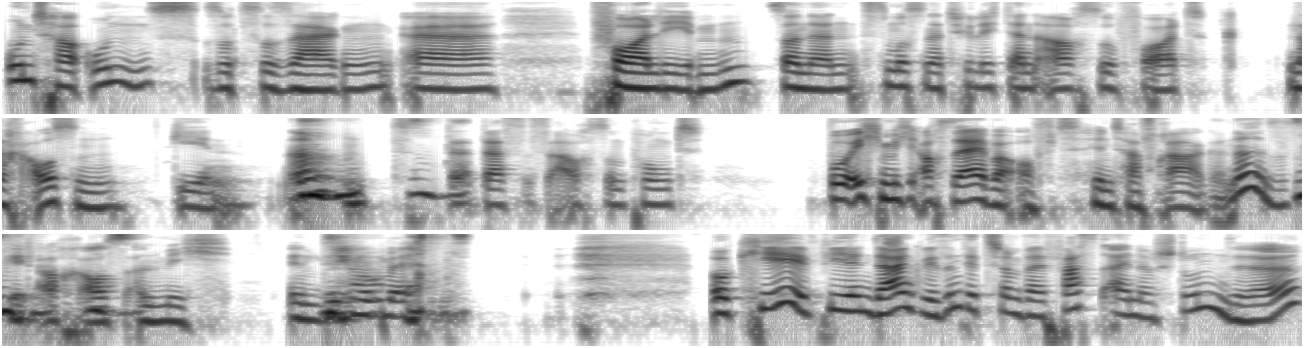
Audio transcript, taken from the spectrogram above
unter uns sozusagen äh, vorleben, sondern es muss natürlich dann auch sofort nach außen gehen. Ne? Mhm. Und mhm. da, das ist auch so ein Punkt, wo ich mich auch selber oft hinterfrage. Ne? Also es geht auch raus an mich in dem Moment. Okay, vielen Dank. Wir sind jetzt schon bei fast einer Stunde.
